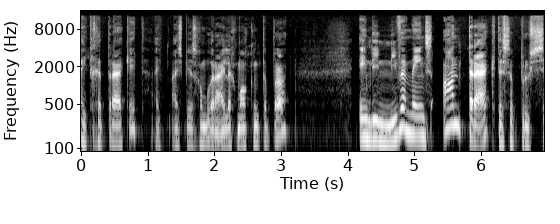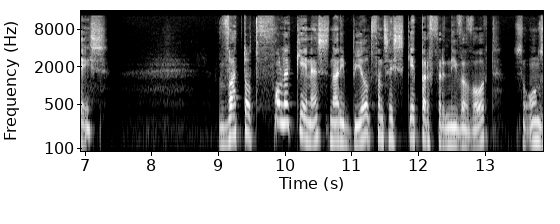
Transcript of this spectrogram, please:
uitgetrek het, hy hy besig om oor heiligmaking te praat en die nuwe mens aantrek, dis 'n proses wat tot volle kennis na die beeld van sy Skepper vernuwe word. So ons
